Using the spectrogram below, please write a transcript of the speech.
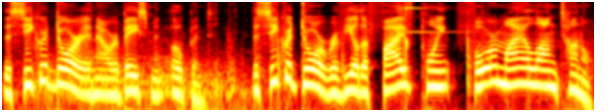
the secret door in our basement opened. The secret door revealed a 5.4 mile long tunnel.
